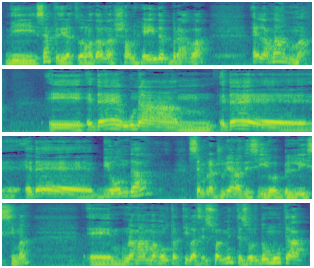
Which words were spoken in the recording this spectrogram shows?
di, sempre diretto da una donna, Sean Hayder, brava, è la mamma ed è una mm, ed è, ed è bionda sembra Giuliana Desio è bellissima è una mamma molto attiva sessualmente sordomuta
